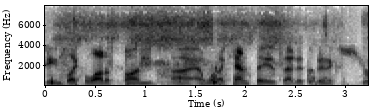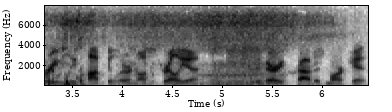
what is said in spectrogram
seems like a lot of fun. Uh, and what I can say is that it's been extremely popular in Australia, which is a very crowded market.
